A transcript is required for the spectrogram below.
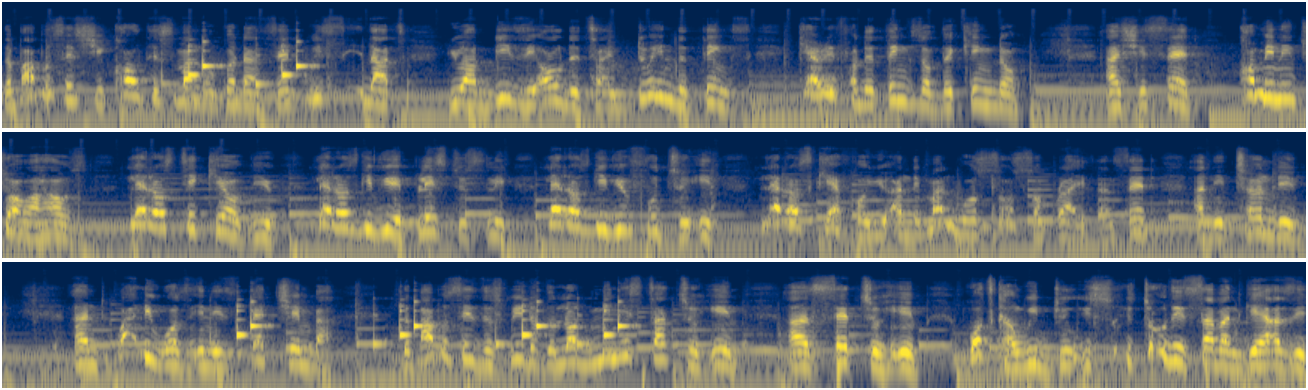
the Bible says she called this man of God and said, We see that you are busy all the time doing the things, caring for the things of the kingdom. And she said, Coming into our house, let us take care of you. Let us give you a place to sleep. Let us give you food to eat. Let us care for you. And the man was so surprised and said, and he turned in. And while he was in his bedchamber, the Bible says the Spirit of the Lord ministered to him and said to him, What can we do? He told his servant Gehazi,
